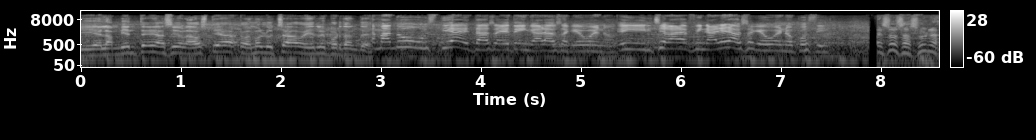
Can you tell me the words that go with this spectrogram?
Y el ambiente ha sido la hostia, hemos luchado y es lo importante. Eman dugu guztia eta saiatu egin gara, osea que bueno. Iritsi gara finalera, osea que bueno, pozik. Es Osasuna.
